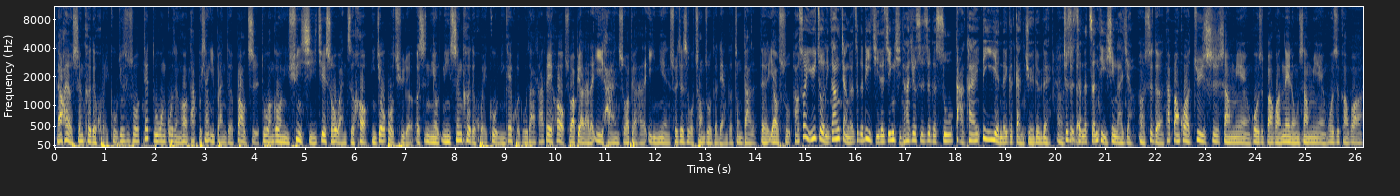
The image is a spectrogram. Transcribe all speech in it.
然后还有深刻的回顾，就是说在读完过程后，它不像一般的报纸，读完过后你讯息接收完之后你就过去了，而是你有你深刻的回顾，你可以回顾到它背后所要表达的意涵，所要表达的意念，所以这是我创作的两个重大的的要素。好，所以于佐，你刚刚讲的这个立即的惊喜，它就是这个书打开第一眼的一个感觉，对不对？嗯，就是整个整体性来讲。哦，是的，它包括句式上面，或是包括内容上面，或是包括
